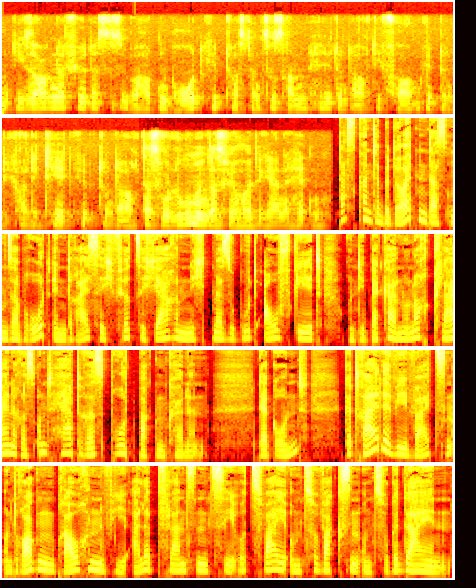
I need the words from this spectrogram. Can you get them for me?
Und die sorgen dafür, dass es überhaupt ein Brot gibt, was dann zusammenhält und auch die Form gibt und die Qualität gibt und auch das Volumen, das wir heute gerne hätten. Das könnte bedeuten, dass unser Brot in 30, 40 Jahren nicht mehr so gut aufgeht und die Bäcker nur noch kleineres und härteres Brot backen können. Der Grund? Getreide wie Weizen und Roggen brauchen wie alle Pflanzen CO2, um zu wachsen und zu gedeihen.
